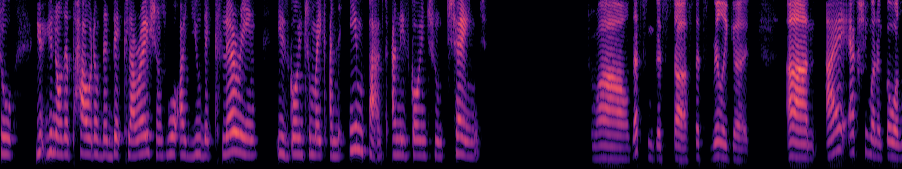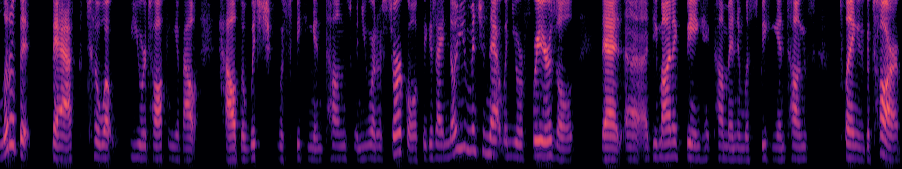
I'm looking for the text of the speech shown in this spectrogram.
to you, you know the power of the declarations. What are you declaring is going to make an impact and is going to change. Wow, that's some good stuff. That's really good. Um, I actually want to go a little bit back to what you were talking about how the witch was speaking in tongues when you were in a circle, because I know you mentioned that when you were four years old, that uh, a demonic being had come in and was speaking in tongues, playing a guitar.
